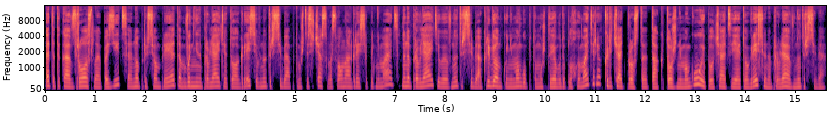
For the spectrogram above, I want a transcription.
это такая взрослая позиция, но при всем при этом вы не направляете эту агрессию внутрь себя, потому что сейчас у вас волна агрессии поднимается, но направляете вы ее внутрь себя. К ребенку не могу, потому что я буду плохой матерью. Кричать просто так тоже не могу, и получается я эту агрессию направляю внутрь себя.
